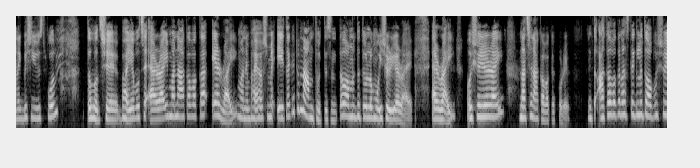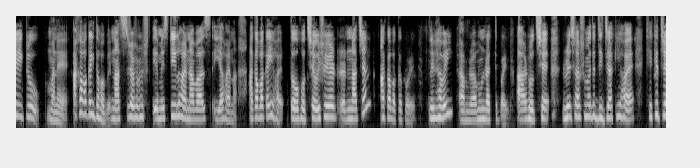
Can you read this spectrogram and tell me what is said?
অনেক বেশি ইউজফুল তো হচ্ছে ভাইয়া বলছে, এরাই মানে আঁকা বাঁকা, এরাই। মানে ভাইয়া সবসময় এটাকে একটা নাম ধরতেছেন। তো আমরা ধরতে বললাম ঐশ্বরিয়া রায়। এরাই, ঐশ্বরিয়া রায় নাচেন আঁকা বাঁকা করে। কিন্তু আঁকা বাঁকা নাচতে গেলে তো অবশ্যই একটু মানে আঁকা বাঁকাই তো হবে। নাচতে সবসময় স্টিল হয় না বা ইয়া হয় না, আঁকা বাঁকাই হয়। তো হচ্ছে ঐশ্বরিয়া নাচেন আঁকা বাঁকা করে। এইভাবেই আমরা মনে রাখতে পারি। আর হচ্ছে রেস হওয়ার সময় তো জিগজাকই হয়। সেক্ষেত্রে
